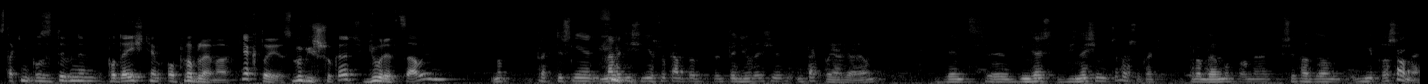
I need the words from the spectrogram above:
z takim pozytywnym podejściem o problemach. Jak to jest? Lubisz szukać dziury w całym? No praktycznie, nawet jeśli nie szukam, to te, te dziury się i tak pojawiają. Więc y, w biznesie, w biznesie nie trzeba szukać problemów, one przychodzą nieproszone.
